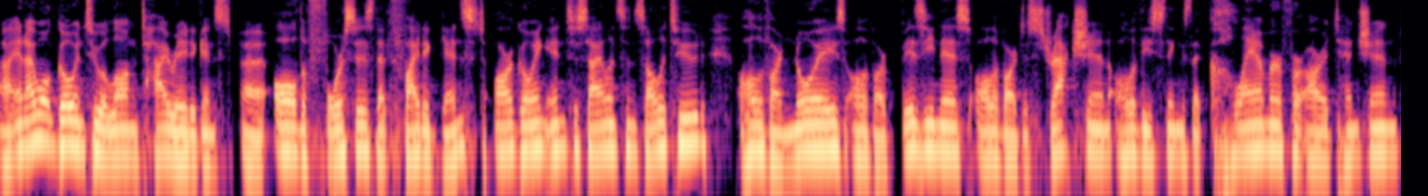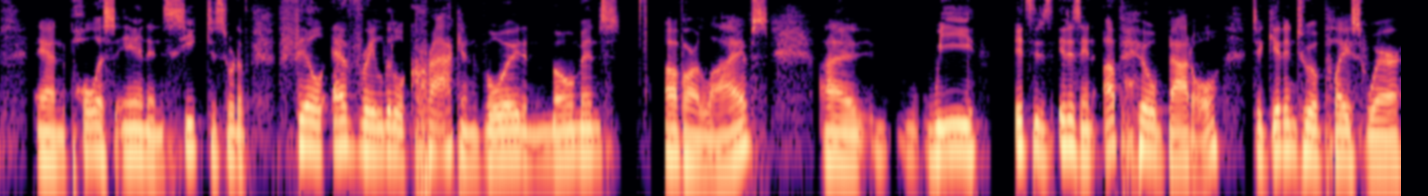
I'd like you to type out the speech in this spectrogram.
Uh, and I won't go into a long tirade against uh, all the forces that fight against our going into silence and solitude, all of our noise, all of our busyness, all of our distraction, all of these things that clamor for our attention and pull us in and seek to sort of fill every little crack and void and moment of our lives. Uh, we it is, it is an uphill battle to get into a place where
